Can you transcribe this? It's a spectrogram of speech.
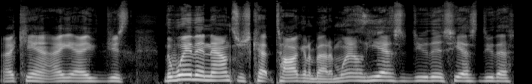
I can't. I, I just the way the announcers kept talking about him. Well, he has to do this. He has to do that.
